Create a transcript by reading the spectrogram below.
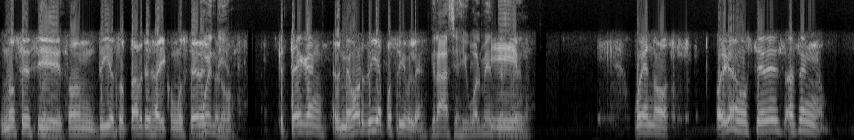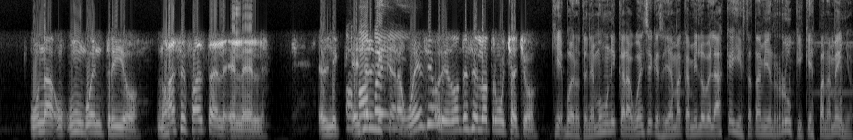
No sé si son días o tardes ahí con ustedes, Buen pero día. que tengan el mejor día posible. Gracias, igualmente, Y, Alfredo. Bueno, oigan, ustedes hacen una, un buen trío. Nos hace falta el... el, el, el ¿Es el nicaragüense o de dónde es el otro muchacho? Que, Bueno, tenemos un nicaragüense que se llama Camilo Velázquez y está también Rookie, que es panameño.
